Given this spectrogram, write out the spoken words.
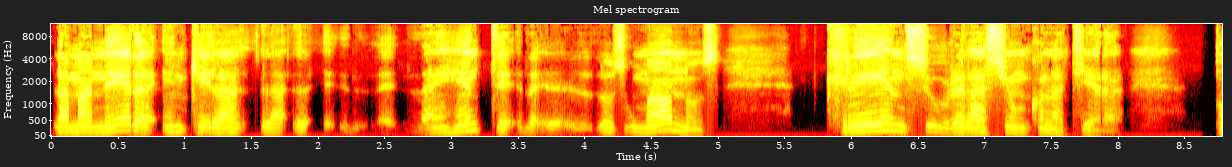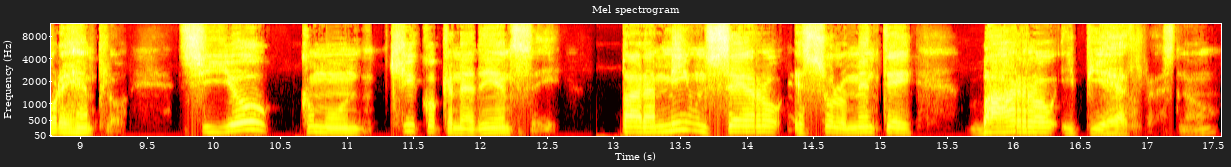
la manera en que la, gente, los humanos, creen su relación con la tierra. Por ejemplo, si yo como un chico canadiense, para mí un cerro es solamente barro y piedras, ¿no?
